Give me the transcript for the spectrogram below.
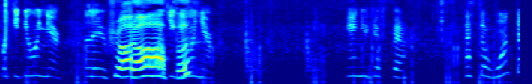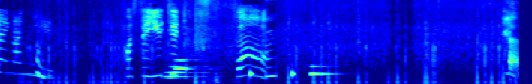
What you doing there? Hello. Shut up! What you doing there? and you just fell. That's the one thing I hmm. needed was for you to fall. No!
